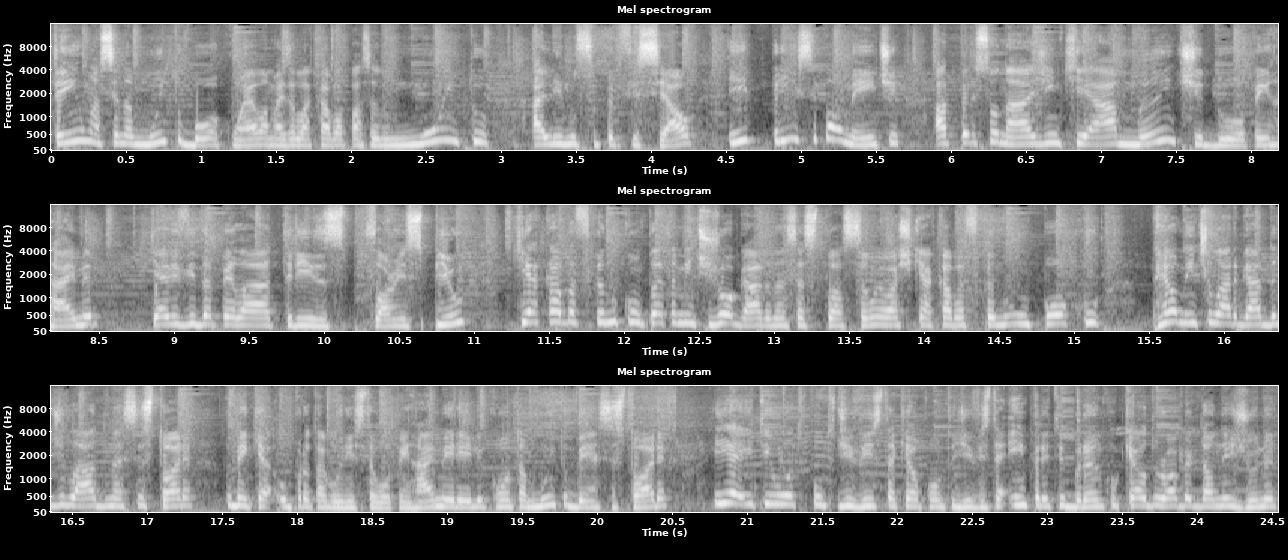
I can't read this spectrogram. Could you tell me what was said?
tem uma cena muito boa com ela, mas ela acaba passando muito ali no superficial e principalmente a personagem que é a amante do Oppenheimer, que é vivida pela atriz Florence Pugh, que acaba ficando completamente jogada nessa situação. Eu acho que acaba ficando um pouco realmente largada de lado nessa história. Tudo bem que o protagonista é o Oppenheimer, ele conta muito bem essa história. E aí tem um outro ponto de vista, que é o ponto de vista em preto e branco, que é o do Robert Downey Jr.,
